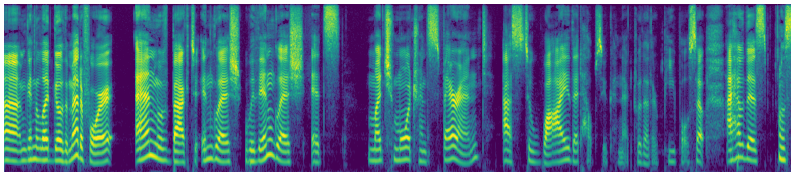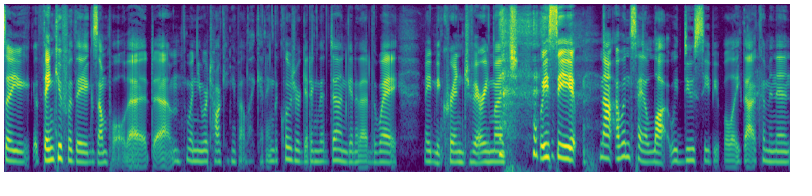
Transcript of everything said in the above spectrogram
uh, I'm gonna let go the metaphor and move back to English. With English, it's much more transparent as to why that helps you connect with other people. So I have this also you, thank you for the example that um, when you were talking about like getting the closure, getting that done, getting that out of the way, made me cringe very much. we see not I wouldn't say a lot. We do see people like that coming in.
